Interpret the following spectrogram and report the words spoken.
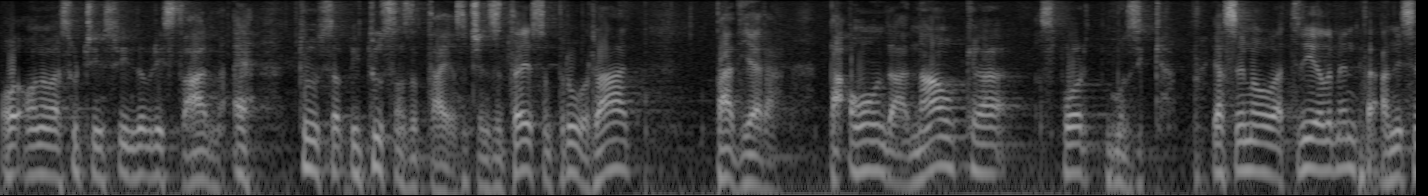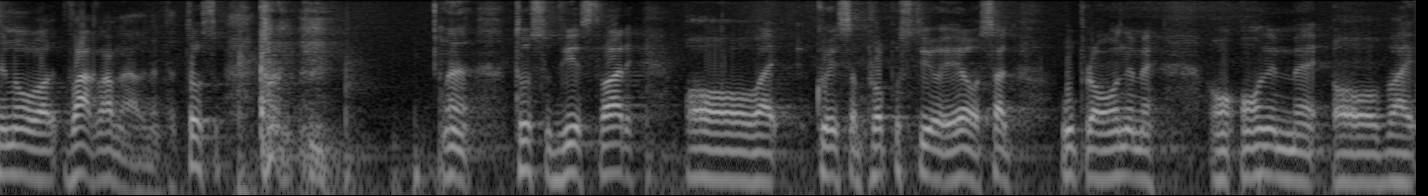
ona vas učini svim dobrim stvarima. E, tu sam, i tu sam zatajao. Znači, zatajao sam prvo rad, pa vjera. Pa onda nauka, sport, muzika. Ja sam imao ova tri elementa, a nisam imao ova dva glavna elementa. To su, to su dvije stvari ovaj, koje sam propustio i evo sad upravo one me, one me, ovaj,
